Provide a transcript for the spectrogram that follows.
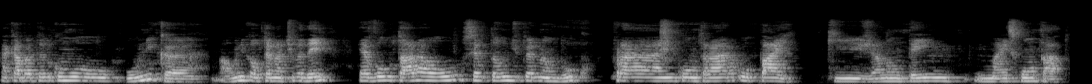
acaba tendo como única, a única alternativa dele é voltar ao sertão de Pernambuco para encontrar o pai, que já não tem mais contato.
